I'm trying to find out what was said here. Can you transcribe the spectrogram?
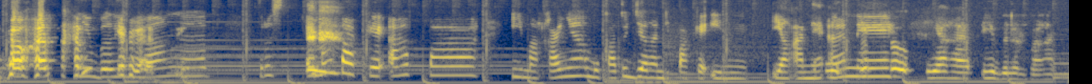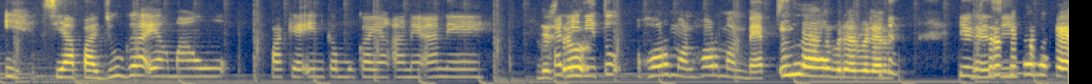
jerawatan nyebelin Iya sih? banget. Terus emang pakai apa? Ih makanya muka tuh jangan dipakein yang aneh-aneh. Itu iya nggak? Iya bener banget. Ih siapa juga yang mau pakein ke muka yang aneh-aneh kan justru ini tuh hormon hormon babes iya benar-benar. Iya justru sih? kita pakai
